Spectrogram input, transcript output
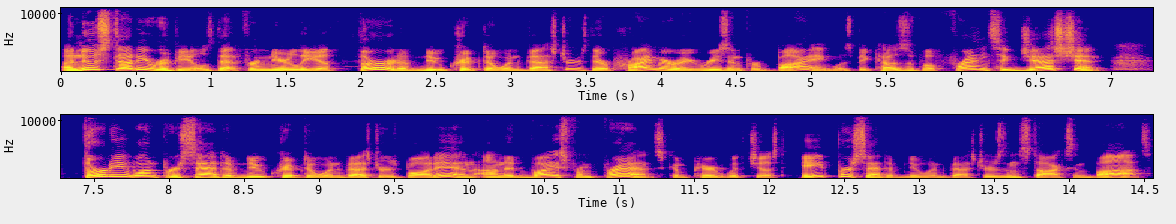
A new study reveals that for nearly a third of new crypto investors, their primary reason for buying was because of a friend's suggestion. 31% of new crypto investors bought in on advice from friends, compared with just 8% of new investors in stocks and bonds.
